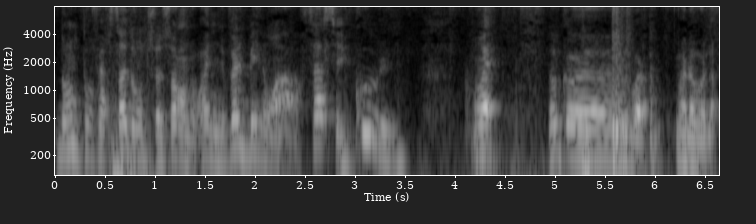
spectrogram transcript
Donc pour faire ça, donc ce soir, on aura une nouvelle baignoire. Ça, c'est cool. Ouais. Donc voilà, voilà, voilà.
